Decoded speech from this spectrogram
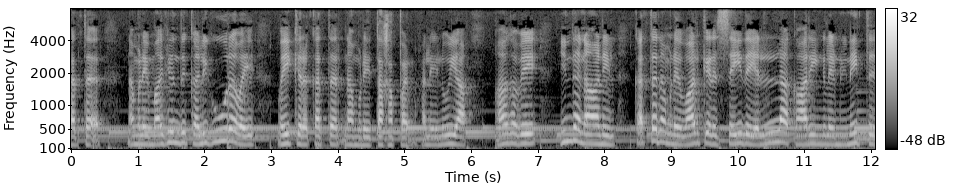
கத்தர் நம்மளை மகிழ்ந்து கலிகூற வை வைக்கிற கத்தர் நம்முடைய தகப்பன். ஹலே லூயா ஆகவே இந்த நாளில் கத்தர் நம்முடைய வாழ்க்கையில் செய்த எல்லா காரியங்களையும் நினைத்து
